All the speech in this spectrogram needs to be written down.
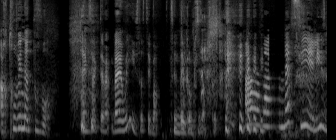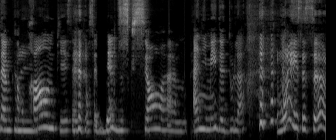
retrouver notre pouvoir. Exactement. Ben oui, ça c'est bon. C'est une belle conclusion. Ah, merci Élise de me Oui. comprendre puis pour cette belle discussion euh, animée de doula. Oui, c'est ça.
